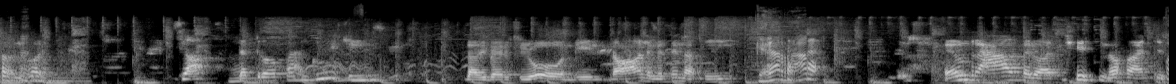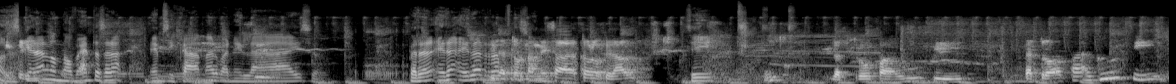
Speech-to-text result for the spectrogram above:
No, no. Yo, la tropa Gucci. La diversión. Y no, le meten así. que era rap. Era un rap, pero así, no antes. Pues es que eran los noventas, era MC Hammer, Vanilla Ice. o- Pero era, era, Y rap. la fresón. tornamesa, todo lo que da. Sí. La tropa Goofy. La tropa Goofy.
